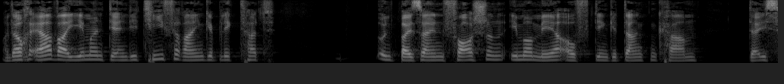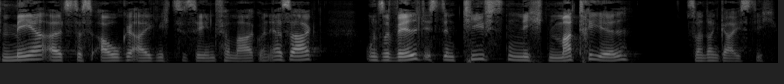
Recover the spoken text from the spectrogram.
Und auch er war jemand, der in die Tiefe reingeblickt hat und bei seinen Forschern immer mehr auf den Gedanken kam, da ist mehr, als das Auge eigentlich zu sehen vermag. Und er sagt, unsere Welt ist im tiefsten nicht materiell, sondern geistig.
